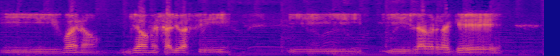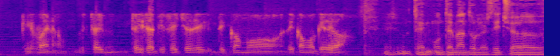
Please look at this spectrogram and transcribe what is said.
Y bueno, yo me salió así y, y la verdad que que bueno, estoy, estoy satisfecho de, cómo de cómo quedó. Es un, tema, tú lo has dicho,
